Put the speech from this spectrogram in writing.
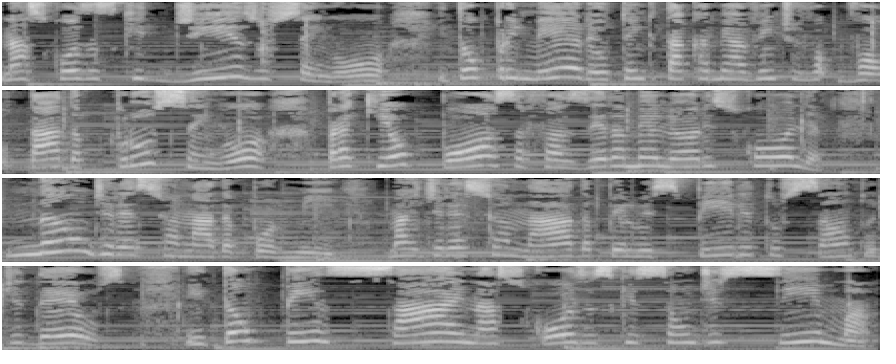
nas coisas que diz o Senhor. Então primeiro eu tenho que estar com a minha mente voltada para o Senhor para que eu possa fazer a melhor escolha, não direcionada por mas direcionada pelo Espírito Santo de Deus. Então pensai nas coisas que são de cima.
